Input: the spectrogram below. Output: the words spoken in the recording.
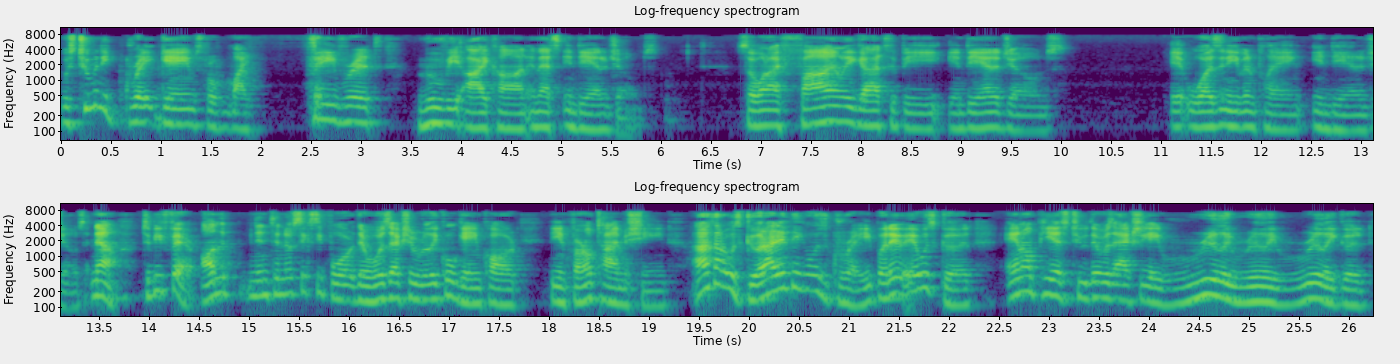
was too many great games for my favorite movie icon, and that's Indiana Jones. So when I finally got to be Indiana Jones, it wasn't even playing Indiana Jones. Now, to be fair, on the Nintendo 64, there was actually a really cool game called The Infernal Time Machine. And I thought it was good. I didn't think it was great, but it, it was good. And on PS2, there was actually a really, really, really good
